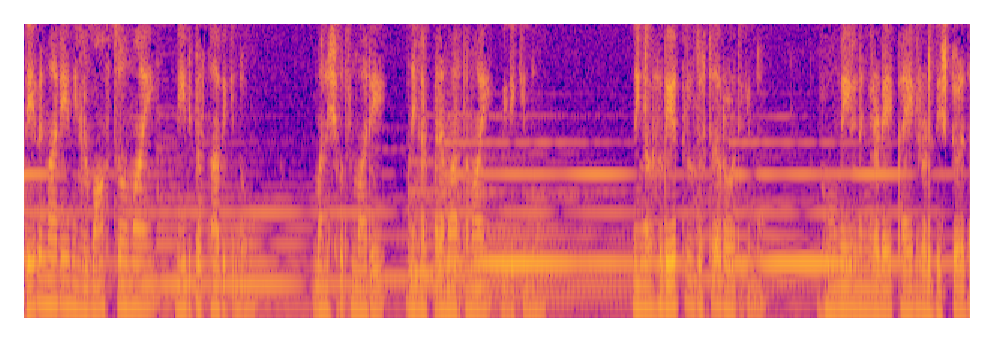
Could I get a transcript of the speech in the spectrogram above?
ദേവന്മാരെ നിങ്ങൾ വാസ്തവമായി നീതി പ്രസ്താവിക്കുന്നു മനുഷ്യപുത്രന്മാരെ നിങ്ങൾ പരമാർത്ഥമായി വിധിക്കുന്നു. നിങ്ങൾ ഹൃദയത്തിൽ ദുഷ്ടത പ്രവർത്തിക്കുന്നു. ഭൂമിയിൽ നിങ്ങളുടെ കൈകളുടെ ദുഷ്ടത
